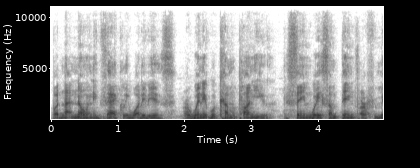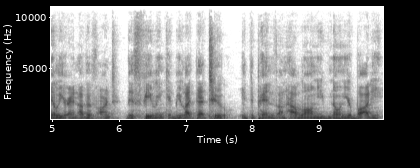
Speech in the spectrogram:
but not knowing exactly what it is or when it will come upon you. The same way some things are familiar and others aren't. This feeling can be like that too. It depends on how long you've known your body,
